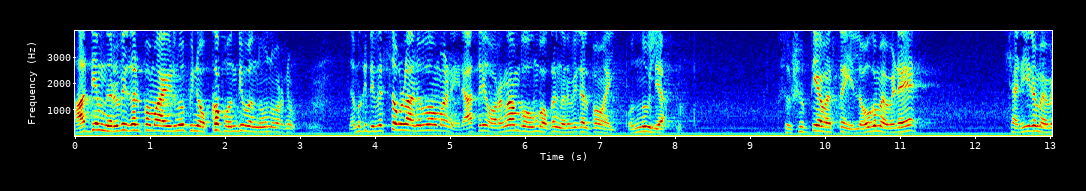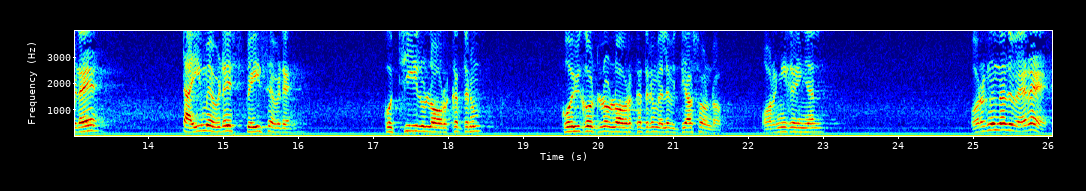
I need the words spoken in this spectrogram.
ആദ്യം നിർവികൽപ്പമായിരുന്നു പിന്നെ ഒക്കെ പൊന്തി വന്നു എന്ന് പറഞ്ഞു. നമുക്ക് ദിവസമുള്ള അനുഭവമാണ്. രാത്രി ഉറങ്ങാൻ പോകുമ്പോ ഒക്കെ നിർവികൽപ്പമായി. ഒന്നുമില്ല. സുഷുപ്തി അവസ്ഥയിൽ ലോകം എവിടെ ശരീരം എവിടെ ടൈം എവിടെ സ്പേസ് എവിടെ കൊച്ചിയിലുള്ള ഉറക്കത്തിനും കോഴിക്കോട്ടിലുള്ള ഉറക്കത്തിനും വല്ല വ്യത്യാസമുണ്ടോ? ഉറങ്ങിക്കഴിഞ്ഞാൽ? ഉറങ്ങുന്നത് വേറെ.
